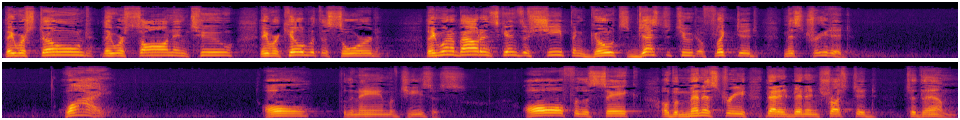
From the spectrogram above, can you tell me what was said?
They were stoned, they were sawn in two, they were killed with the sword. They went about in skins of sheep and goats, destitute, afflicted, mistreated. Why? All for the name of Jesus. All for the sake of the ministry that had been entrusted to them.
